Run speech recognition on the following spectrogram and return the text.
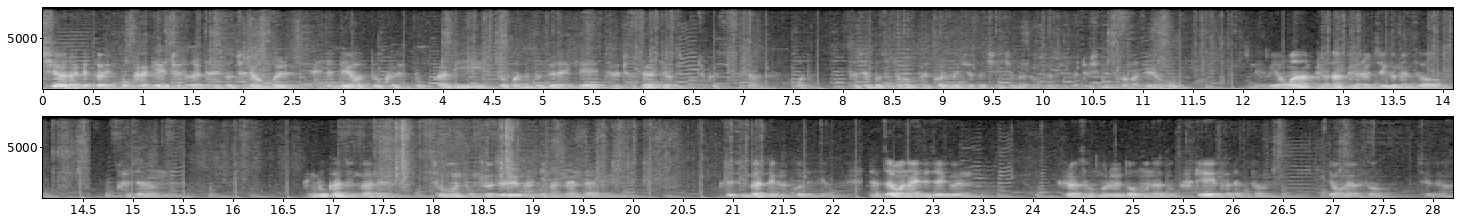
치열하게 또 행복하게 최선을 다해서 촬영을 했는데요. 또 그 행복감이 또 많은 분들에게 잘 전달되었으면 좋겠습니다. 어, 다시 한번 소중한 발걸음 해주셔서 진심으로 감사드립니다. 조심히 들어가세요. 네, 영화 한 편 한 편을 찍으면서 가장 행복한 순간은 좋은 동료들을 많이 만난다는 그 순간들 같거든요. 타짜 원아이드 잭은 그런 선물을 너무나도 크게 받았던 영화여서 제가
